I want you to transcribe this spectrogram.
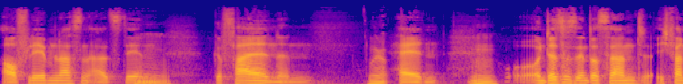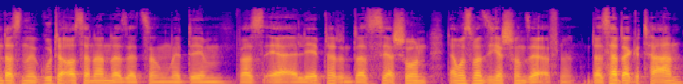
aufleben lassen als den hm. gefallenen ja. Helden. Mhm. Und das ist interessant. Ich fand das eine gute Auseinandersetzung mit dem, was er erlebt hat. Und das ist ja schon, da muss man sich ja schon sehr öffnen. Das hat er getan.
